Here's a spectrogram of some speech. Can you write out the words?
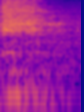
Jesus.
